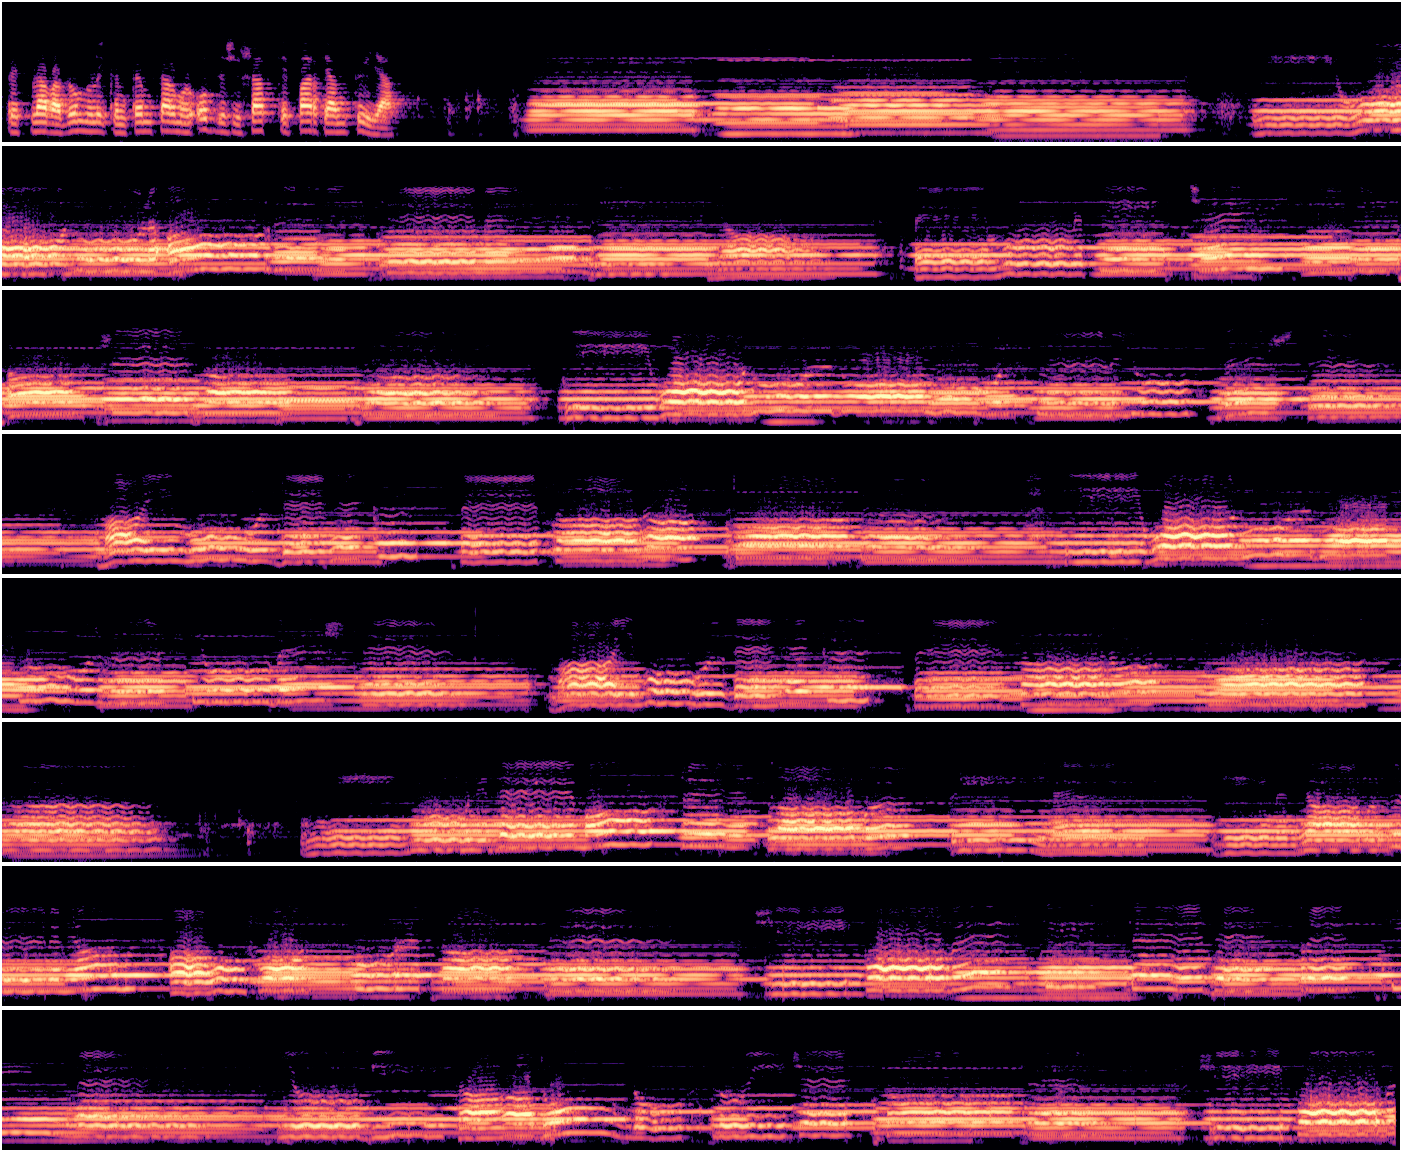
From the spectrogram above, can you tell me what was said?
Spre slava Domnului cântăm psalmul 87, partea întâia. mai mult decât pe țara toată. Sionul Domnul îl iubește mai mult decât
